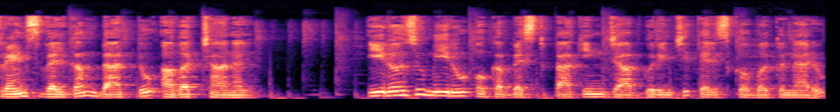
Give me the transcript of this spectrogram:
friends welcome back to our channel. ఈరోజు మీరు ఒక బెస్ట్ ప్యాకింగ్ జాబ్ గురించి తెలుసుకోబోతున్నారు.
